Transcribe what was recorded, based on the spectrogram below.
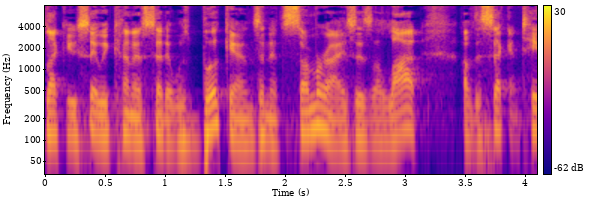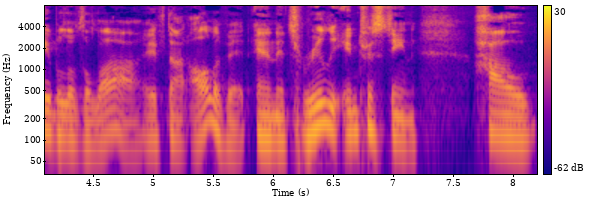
like you say, we kind of said it was bookends, and it summarizes a lot of the second table of the law, if not all of it. And it's really interesting how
